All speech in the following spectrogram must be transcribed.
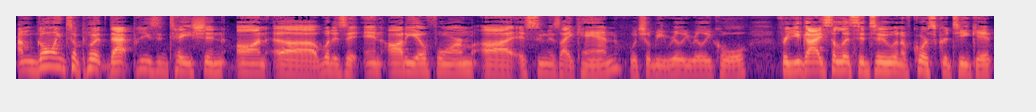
I'm going to put that presentation on uh what is it in audio form uh as soon as I can, which will be really really cool for you guys to listen to and of course critique it.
